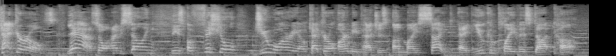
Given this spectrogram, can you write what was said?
cat girls! Yeah, so I'm selling these official JewWario Cat Girl army patches on my site at youcanplaythis.com.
